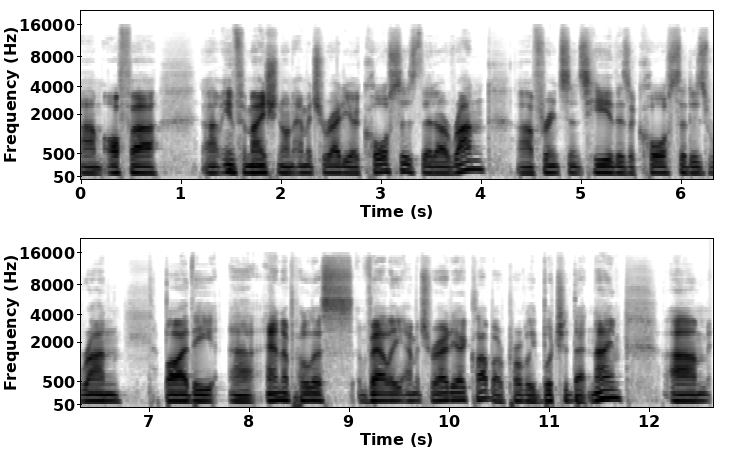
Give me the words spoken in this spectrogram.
um, offer um, information on amateur radio courses that are run. Uh, for instance, here there's a course that is run by the uh, Annapolis Valley Amateur Radio Club. I've probably butchered that name. Um,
